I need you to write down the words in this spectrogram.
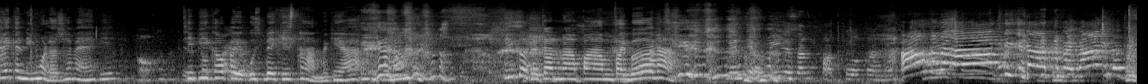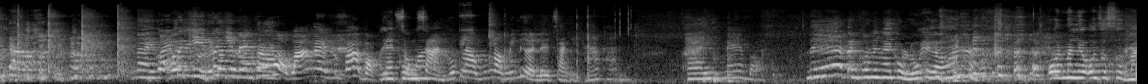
ให้กันนิ้งหมดแล้วใช่ไหมพี่ที่พี่เข้าไปอุซเบกิสถานเมื่อกี้อะพี่เกิดจากการนาปาล์มไฟเบอร์น่ะ งั้นเดี๋ยวพี่จะต้องขอตัวก่อนนะอ้าวไม่เป็นไรทิ้งกันไปไล่เราทิ้งกัน ไหนบอกไม่ว่าเมื่อกี้ยู่ด้เมื่วอยกี้นแม่เป็นก็แฟนบอกว่าไงรู้ป่ะบอกแม่ก็สงว่าสารพวกเราพวกเราไม่เหนื่อยเลยสั่งอีกห้าพันใคร แม่บอก แม่เป็นคนยังไงขนลุกอีกแล้วอะ โอนมาเร็วโอนสุดๆมา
